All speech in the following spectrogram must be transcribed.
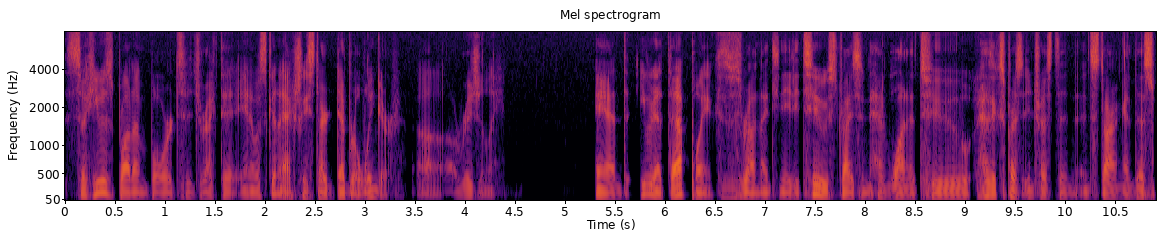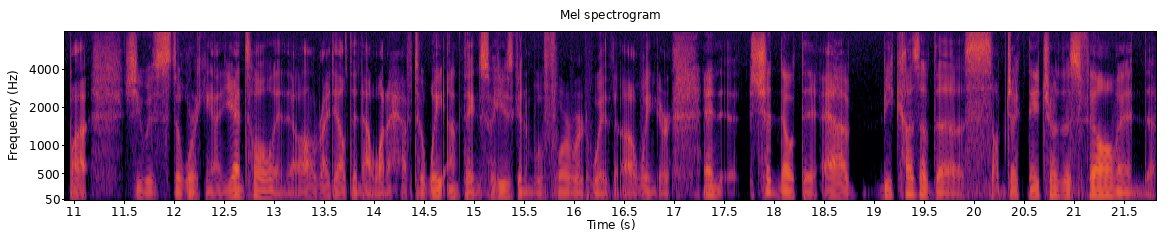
so he was brought on board to direct it, and it was going to actually star Deborah Winger uh, originally. And even at that point, because it was around 1982, Streisand had wanted to, has expressed interest in, in starring in this, but she was still working on Yentl, and uh, Rydell did not want to have to wait on things, so he was going to move forward with uh, Winger. And uh, should note that uh, because of the subject nature of this film and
